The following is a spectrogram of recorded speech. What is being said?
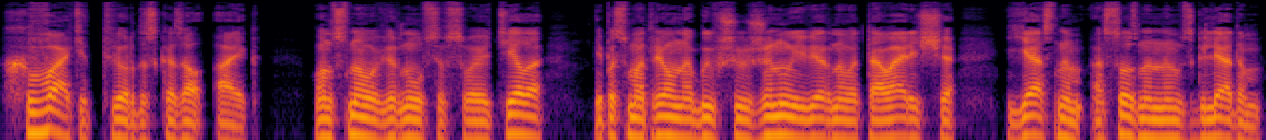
«Хватит!» — твердо сказал Айк. Он снова вернулся в свое тело и посмотрел на бывшую жену и верного товарища ясным, осознанным взглядом,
